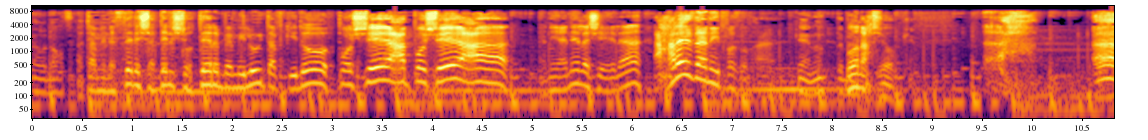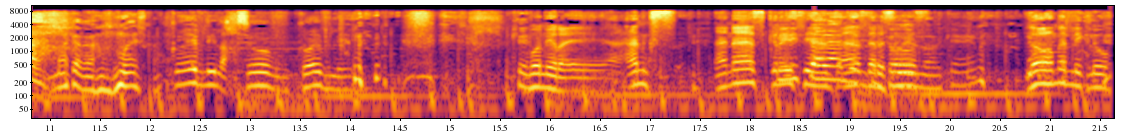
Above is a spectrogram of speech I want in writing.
לא, לא רוצה. אתה מנסה לשדל שוטר במילוי תפקידו, פושע, פושע! אני אענה לשאלה, אחרי זה אני אתפוס אותך. כן. בוא נחשוב. מה קרה? מה יש לך? כואב לי לחשוב, כואב לי. כן. בוא נראה, אנקס, אנס קריסטיאן אנדרסוס, כן. לא אומר לי כלום.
